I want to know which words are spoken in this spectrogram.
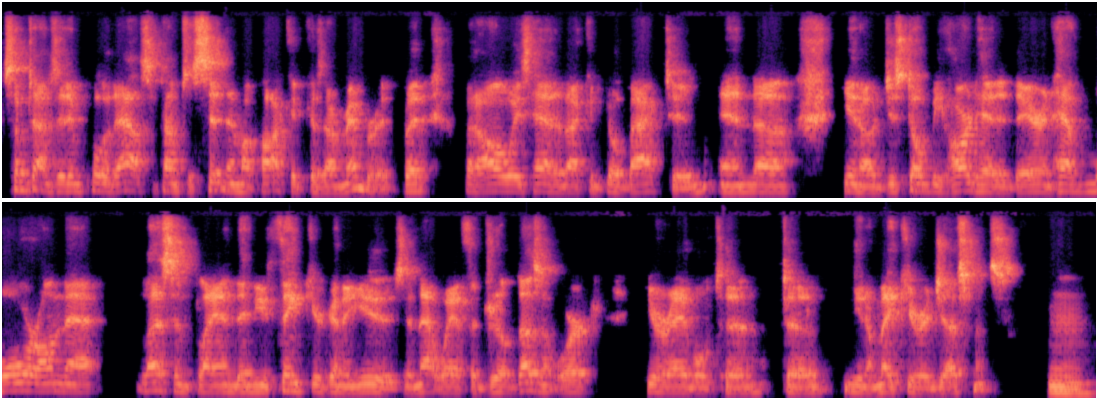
Sometimes I didn't pull it out. Sometimes it's sitting in my pocket because I remember it. But but I always had it. I could go back to. And uh, you know, just don't be hard headed there and have more on that lesson plan than you think you're going to use. And that way, if a drill doesn't work, you're able to to you know make your adjustments. Mm.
